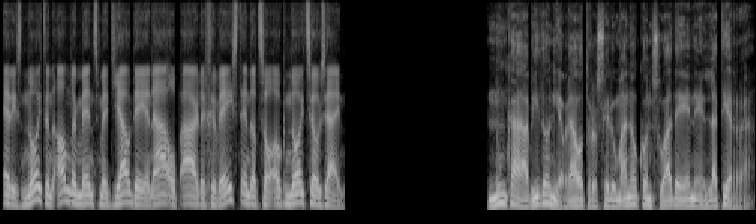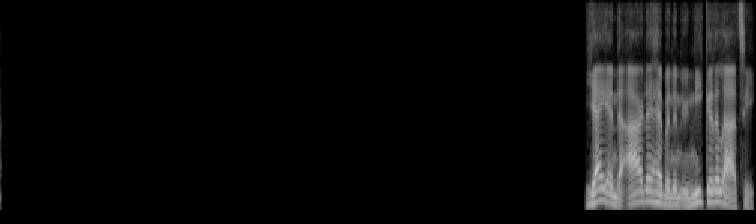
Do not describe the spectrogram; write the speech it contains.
Er is nooit een ander mens met jouw DNA op aarde geweest en dat zal ook nooit zo zijn. Nunca ha habido ni habrá otro ser humano con su ADN en la Tierra. Jij en de aarde hebben een unieke relatie.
